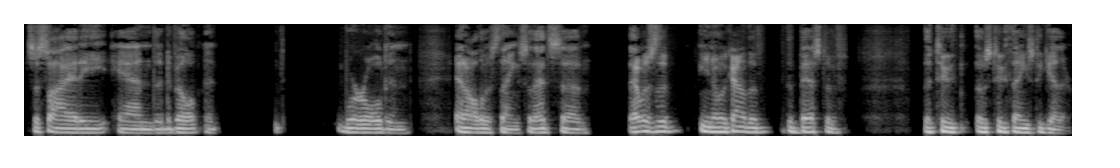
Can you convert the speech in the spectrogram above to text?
society and the development world and and all those things. So that's uh that was the you know kind of the the best of the two those two things together.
